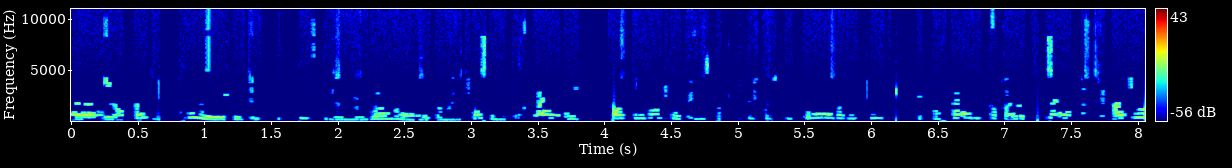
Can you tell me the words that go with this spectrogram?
vite. et en fait, du coup, j'étais surprise de me voir dans une classe et de me dire, ouais, pas vraiment, je fais une scientifique aussi, ouais, dans l'équipe, c'est pour ça, il faut faire faire, radio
